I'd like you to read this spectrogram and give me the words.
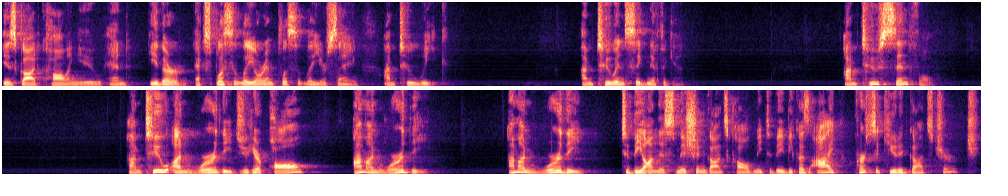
is God calling you? And either explicitly or implicitly, you're saying, I'm too weak. I'm too insignificant. I'm too sinful. I'm too unworthy. Did you hear Paul? I'm unworthy. I'm unworthy to be on this mission God's called me to be because I persecuted God's church.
